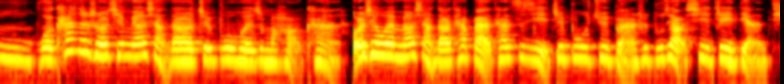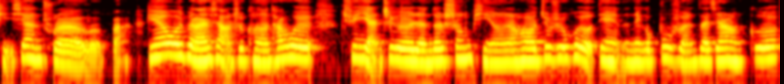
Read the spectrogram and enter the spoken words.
嗯，我看的时候其实没有想到这部会这么好看，而且我也没有想到他把他自己这部剧本来是独角戏这一点体现出来了吧？因为我本来想是可能他会去演这个人的生平，然后就是会有电影的那个部分，再加上歌，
